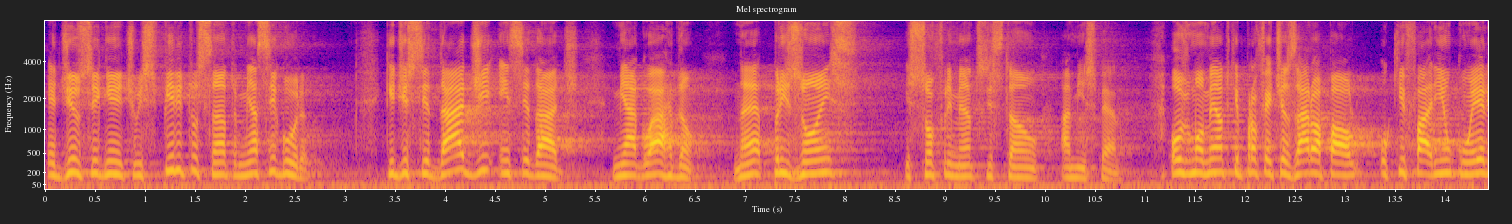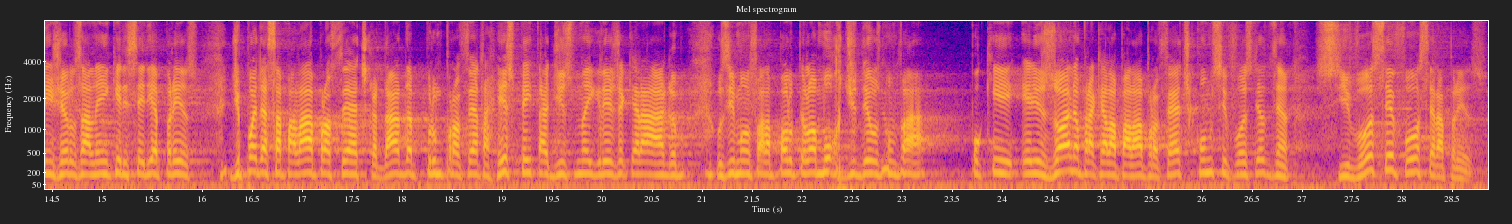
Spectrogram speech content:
ele diz o seguinte, o Espírito Santo me assegura que de cidade em cidade me aguardam né, prisões e sofrimentos estão à minha espera. Houve um momento que profetizaram a Paulo o que fariam com ele em Jerusalém, que ele seria preso. Depois dessa palavra profética, dada por um profeta respeitadíssimo na igreja, que era Ágabo, os irmãos falam, Paulo, pelo amor de Deus, não vá. Porque eles olham para aquela palavra profética como se fosse Deus dizendo, se você for, será preso.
